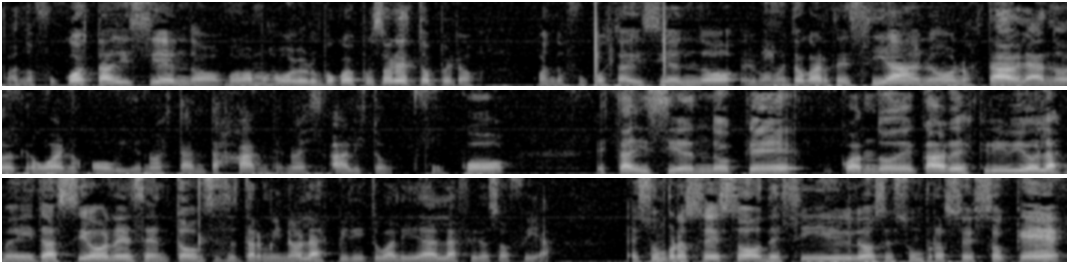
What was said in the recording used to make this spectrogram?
cuando Foucault está diciendo, pues vamos a volver un poco después sobre esto, pero cuando Foucault está diciendo el momento cartesiano, no está hablando de que, bueno, obvio, no es tan tajante, no es, ah, listo, Foucault está diciendo que cuando Descartes escribió las meditaciones, entonces se terminó la espiritualidad la filosofía. Es un proceso de siglos, es un proceso que,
